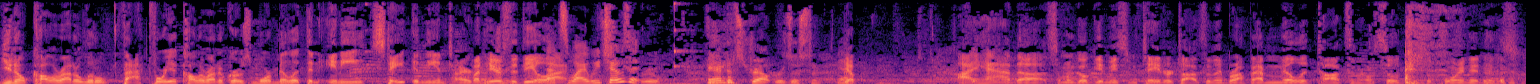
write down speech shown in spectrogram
You know, Colorado. Little fact for you: Colorado grows more millet than any state in the entire country. But country. here's the deal. That's I, why we chose it. And it's drought resistant. Yep. I had uh, someone go get me some tater tots, and they brought back millet tots, and I was so disappointed. It was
